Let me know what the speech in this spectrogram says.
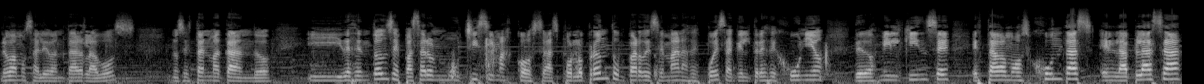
No vamos a levantar la voz, nos están matando. Y desde entonces pasaron muchísimas cosas. Por lo pronto, un par de semanas después, aquel 3 de junio de 2015, estábamos juntas en la plaza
